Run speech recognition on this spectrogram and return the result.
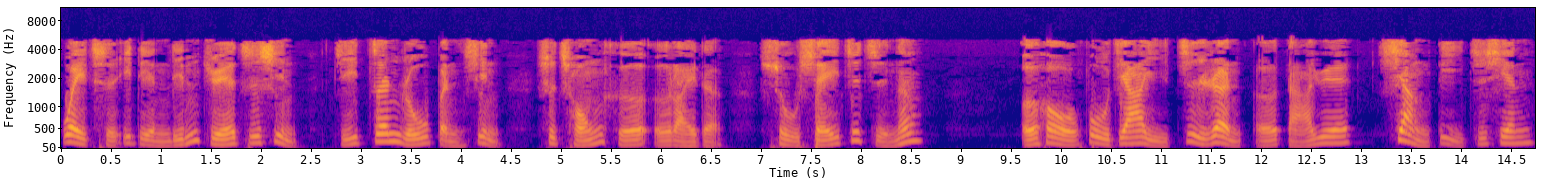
为此一点灵觉之性及真如本性是从何而来的？属谁之子呢？而后不加以自认而答曰：象帝之先，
